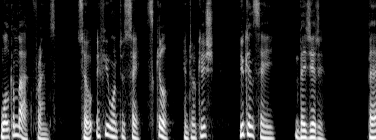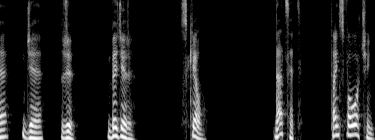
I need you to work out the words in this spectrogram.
Welcome back, friends. So, if you want to say skill in Turkish, you can say beceri. Beceri. Beceri. Skill. That's it. Thanks for watching.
